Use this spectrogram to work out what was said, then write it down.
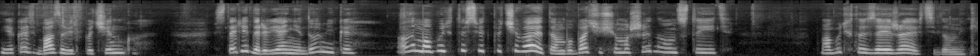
якась база відпочинку. Старі дерев'яні доміки. Але, мабуть, хтось відпочиває там, бо бачу, що машина вон стоїть. Мабуть, хтось заїжджає в ці домики.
